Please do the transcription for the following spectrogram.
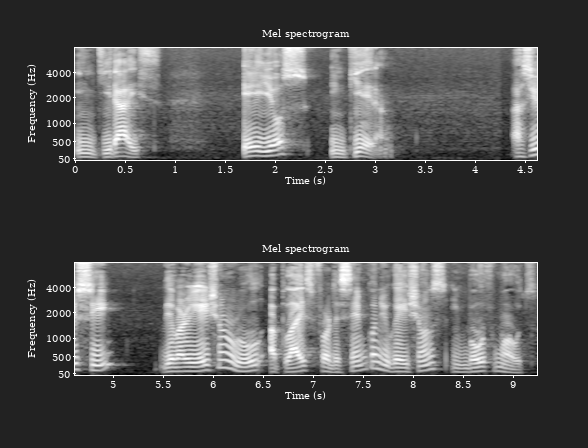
inquiráis, ellos inquieran. As you see, the variation rule applies for the same conjugations in both modes.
